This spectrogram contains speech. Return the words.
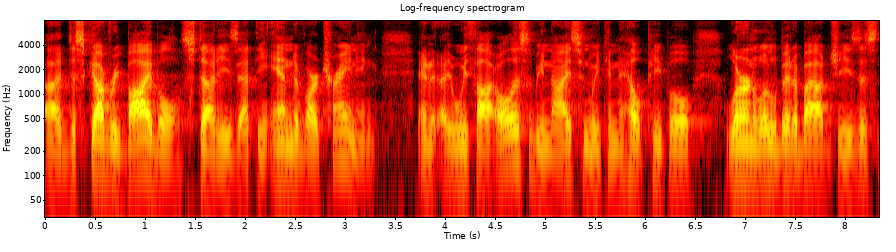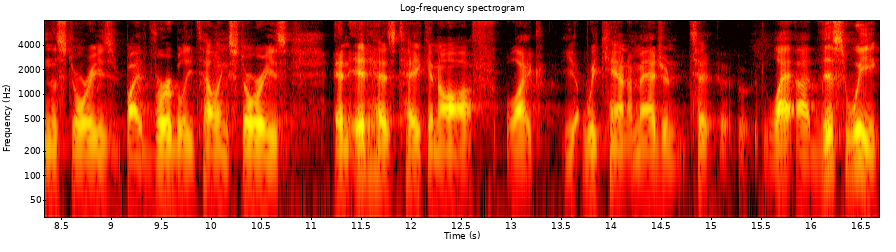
uh, Discovery Bible studies at the end of our training. And uh, we thought, oh, this would be nice, and we can help people learn a little bit about Jesus and the stories by verbally telling stories. And it has taken off like we can't imagine. To, uh, this week,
